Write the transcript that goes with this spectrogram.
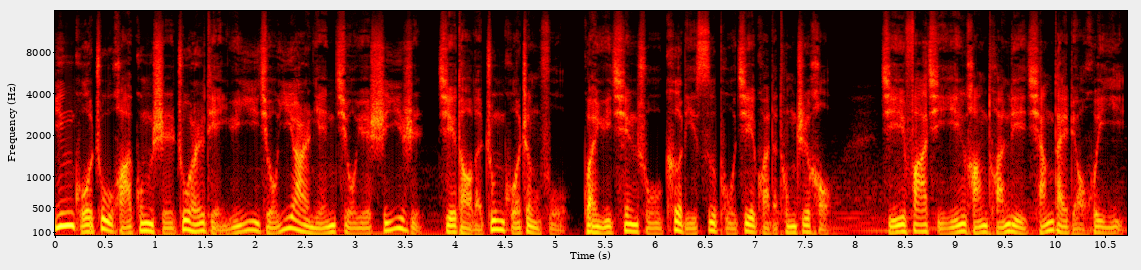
英国驻华公使朱尔典于一九一二年九月十一日接到了中国政府关于签署克里斯普借款的通知后，即发起银行团列强代表会议，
